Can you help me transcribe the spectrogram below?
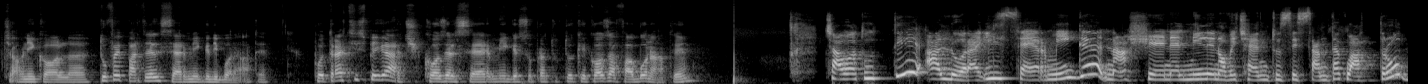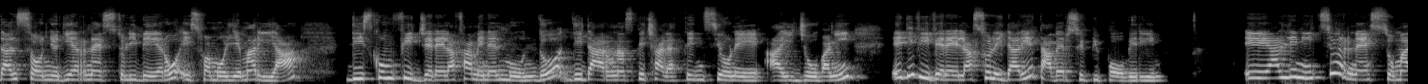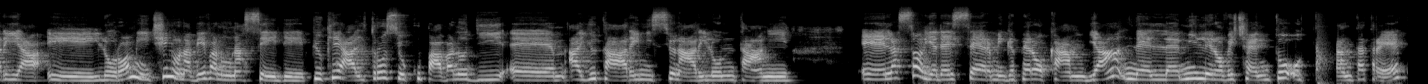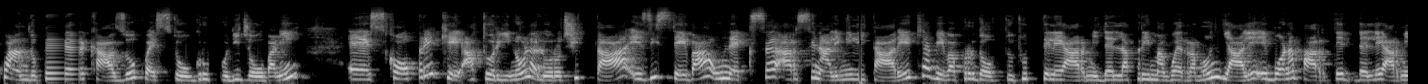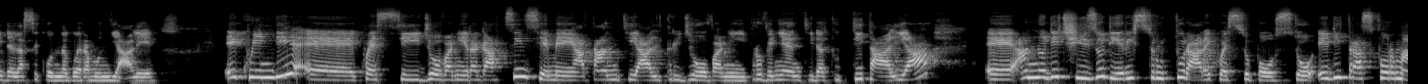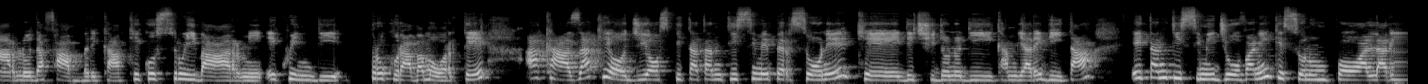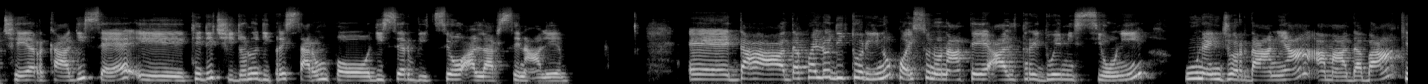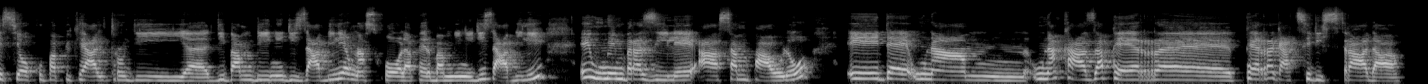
Ciao Nicole, tu fai parte del Sermig di Bonate. Potresti spiegarci cosa è il Sermig e soprattutto che cosa fa Bonate? Ciao a tutti, allora il Sermig nasce nel 1964 dal sogno di Ernesto Libero e sua moglie Maria di sconfiggere la fame nel mondo, di dare una speciale attenzione ai giovani e di vivere la solidarietà verso i più poveri. E all'inizio Ernesto, Maria e i loro amici non avevano una sede, più che altro si occupavano di eh, aiutare i missionari lontani. E la storia del Sermig però cambia nel 1983 quando per caso questo gruppo di giovani eh, scopre che a Torino, la loro città, esisteva un ex arsenale militare che aveva prodotto tutte le armi della prima guerra mondiale e buona parte delle armi della seconda guerra mondiale. E quindi eh, questi giovani ragazzi, insieme a tanti altri giovani provenienti da tutta Italia, eh, hanno deciso di ristrutturare questo posto e di trasformarlo da fabbrica che costruiva armi e quindi procurava morte a casa che oggi ospita tantissime persone che decidono di cambiare vita e tantissimi giovani che sono un po' alla ricerca di sé e che decidono di prestare un po' di servizio all'arsenale. Eh, da, da quello di Torino poi sono nate altre due missioni, una in Giordania, a Madaba, che si occupa più che altro di, eh, di, bambini disabili, è una scuola per bambini disabili, e uno in Brasile, a San Paolo, ed è una, mm, una casa per, eh, per ragazzi di strada.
